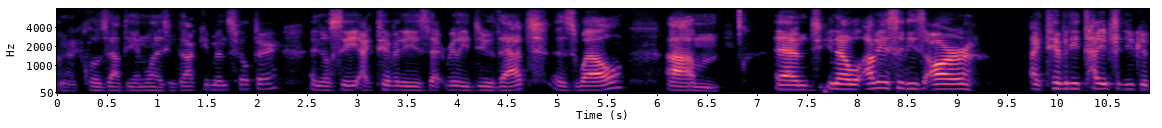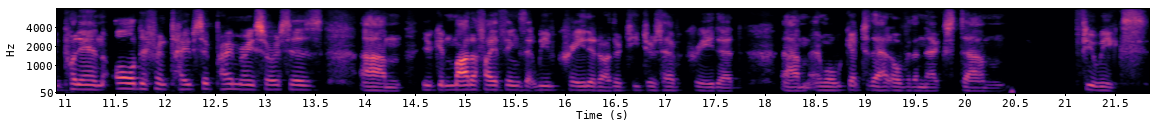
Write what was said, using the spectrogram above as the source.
I'm going to close out the analyzing documents filter and you'll see activities that really do that as well. Um, and, you know, obviously these are activity types that you can put in all different types of primary sources. Um, you can modify things that we've created, other teachers have created, um, and we'll get to that over the next um, few weeks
